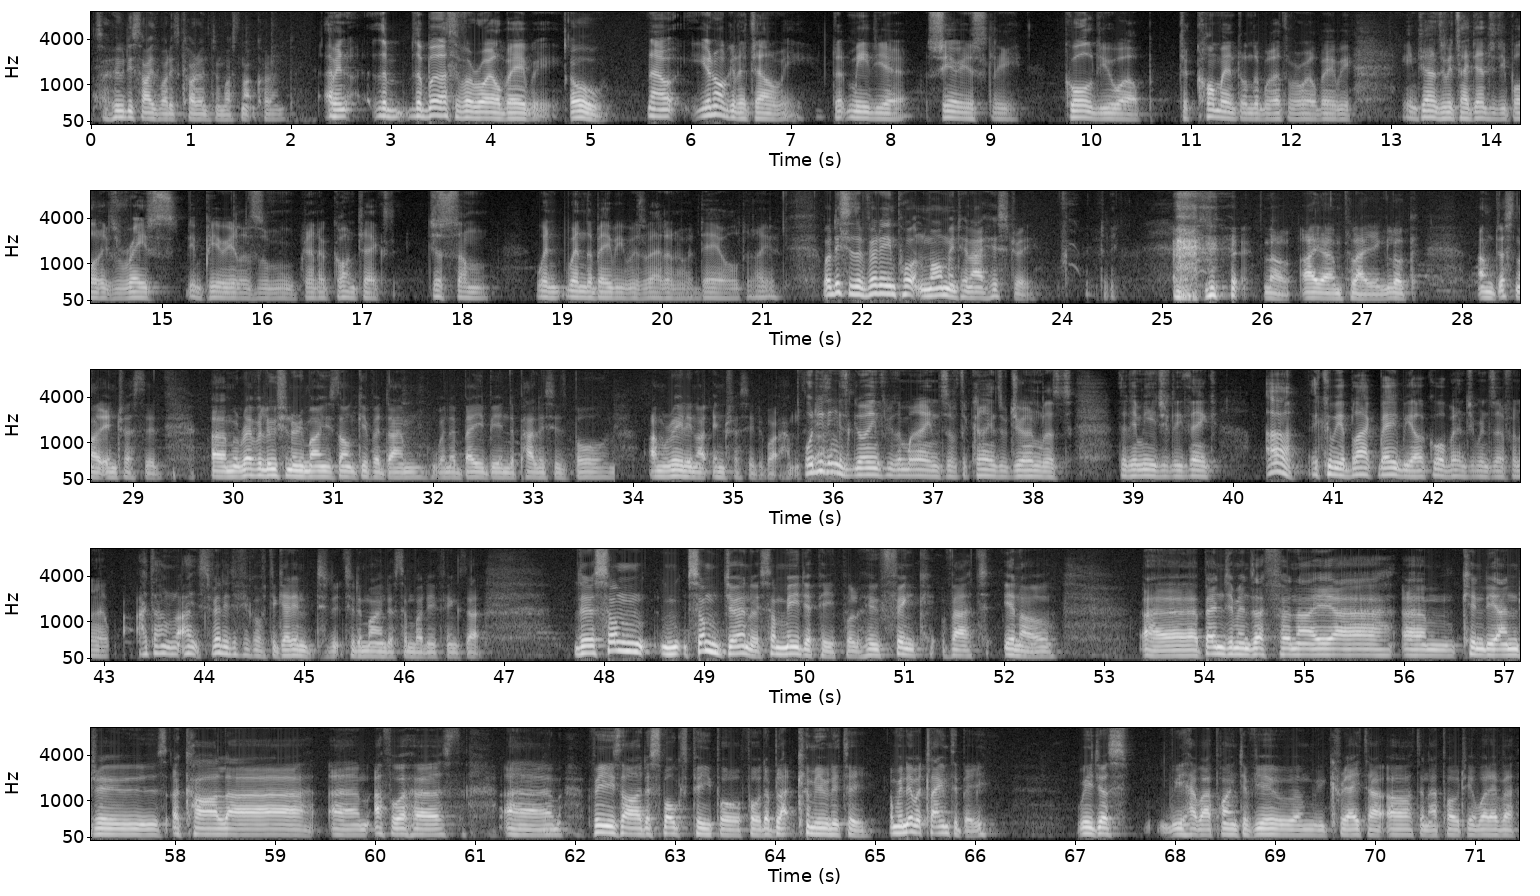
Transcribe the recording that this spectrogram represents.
so who decides what is current and what's not current? I mean, the, the birth of a royal baby. Oh. Now, you're not going to tell me that media seriously called you up to comment on the birth of a royal baby in terms of its identity politics, race, imperialism kind of context, just some when when the baby was I don't know a day old. Are you? Well, this is a very important moment in our history. no, I am playing. Look, I'm just not interested. Um, revolutionary minds don't give a damn when a baby in the palace is born. I'm really not interested in what happens. What do you think is going through the minds of the kinds of journalists that immediately think, ah, it could be a black baby, I'll call Benjamin Zephaniah? I don't It's very difficult to get into the, to the mind of somebody who thinks that. There are some, some journalists, some media people who think that, you know, uh, Benjamin Zephaniah, um, Kehinde Andrews, Akala, um, Afua Hirsch, um, these are the spokespeople for the black community. And we never claim to be. We just, we have our point of view and we create our art and our poetry and whatever,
